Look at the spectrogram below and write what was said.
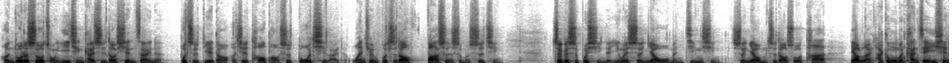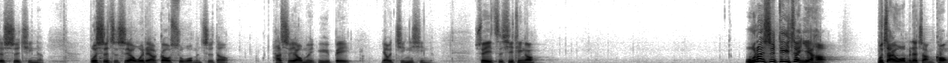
很多的时候，从疫情开始到现在呢，不止跌倒，而且逃跑是躲起来的，完全不知道发生什么事情。这个是不行的，因为神要我们警醒，神要我们知道说他要来，他跟我们看这一些的事情呢，不是只是要为了要告诉我们知道，他是要我们预备要警醒的。所以仔细听哦，无论是地震也好，不在我们的掌控；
